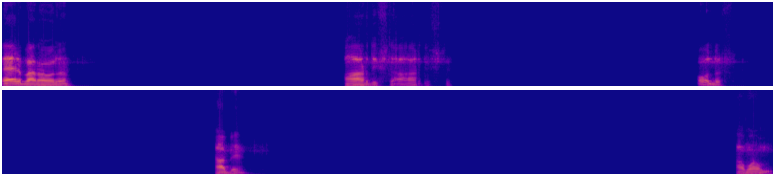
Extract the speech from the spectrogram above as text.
Ver bana onu. Ağır düştü, ağır düştü. Olur. Tabii. Tamam.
